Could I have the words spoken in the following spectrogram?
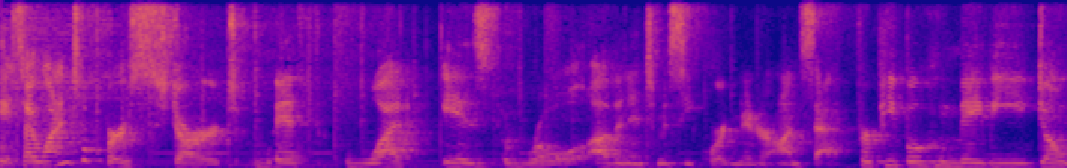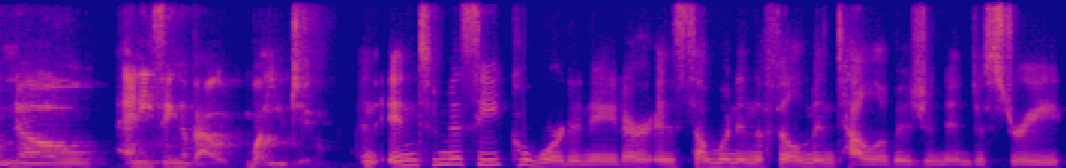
Okay, so I wanted to first start with what is the role of an intimacy coordinator on set for people who maybe don't know anything about what you do. An intimacy coordinator is someone in the film and television industry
